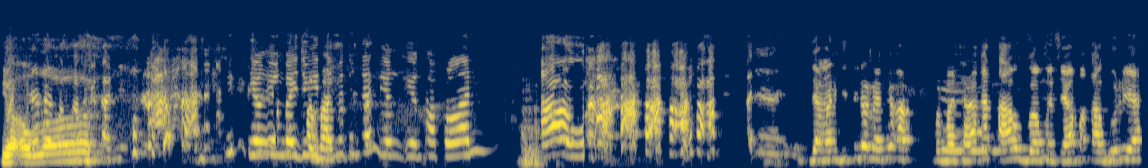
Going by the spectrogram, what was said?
Ya Ya Allah. yang yang baju hitam itu kan yang yang kapelan. tahu jangan gitu dong nanti masyarakat tahu gua sama siapa kabur ya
